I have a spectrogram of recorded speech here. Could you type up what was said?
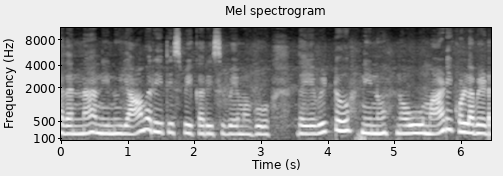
ಅದನ್ನು ನೀನು ಯಾವ ರೀತಿ ಸ್ವೀಕರಿಸುವೆ ಮಗು? ದಯವಿಟ್ಟು ನೀನು ನೋವು ಮಾಡಿಕೊಳ್ಳಬೇಡ.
